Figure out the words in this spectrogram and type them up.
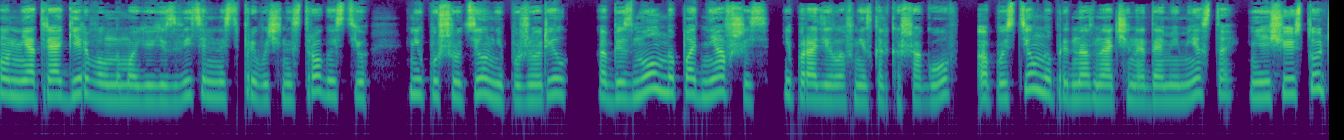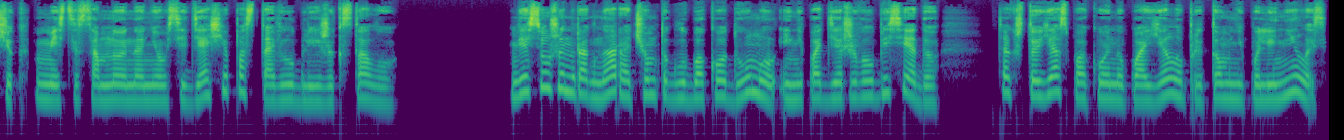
Он не отреагировал на мою язвительность привычной строгостью, не пошутил, не пожурил, а безмолвно поднявшись и, проделав несколько шагов, опустил на предназначенное даме место, еще и стульчик вместе со мной на нем сидящий поставил ближе к столу. Весь ужин Рагнар о чем то глубоко думал и не поддерживал беседу, так что я спокойно поела, притом не поленилась,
